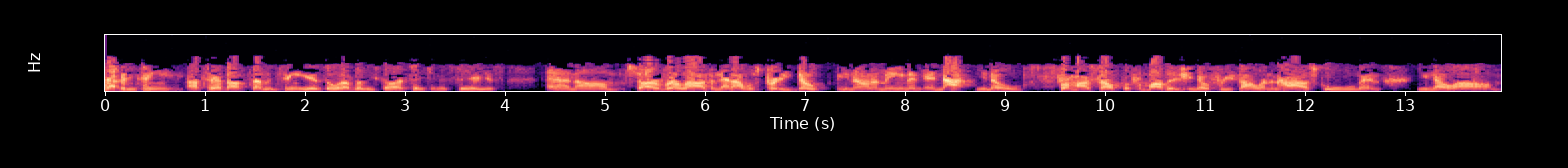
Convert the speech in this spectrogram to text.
17. I'd say about 17 years old, I really started taking it serious and um started realizing that I was pretty dope, you know what I mean? And, and not, you know, from myself, but from others, you know, freestyling in high school and, you know, um,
